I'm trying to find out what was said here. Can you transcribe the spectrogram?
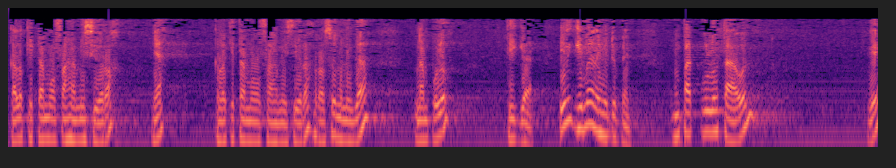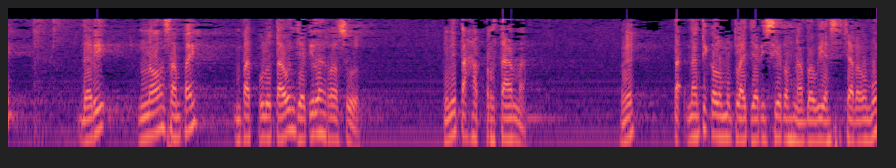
Kalau kita mau fahami sirah, ya, kalau kita mau fahami sirah, Rasul meninggal 63. Ini gimana hidupnya? 40 tahun, ya, dari 0 sampai 40 tahun jadilah Rasul. Ini tahap pertama. Ya nanti kalau mempelajari sirah nabawiyah secara umum,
